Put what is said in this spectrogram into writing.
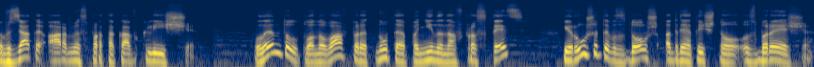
взяти армію Спартака в кліщі. Лентул планував перетнути Апеніни навпростець і рушити вздовж Адріатичного узбережжя.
